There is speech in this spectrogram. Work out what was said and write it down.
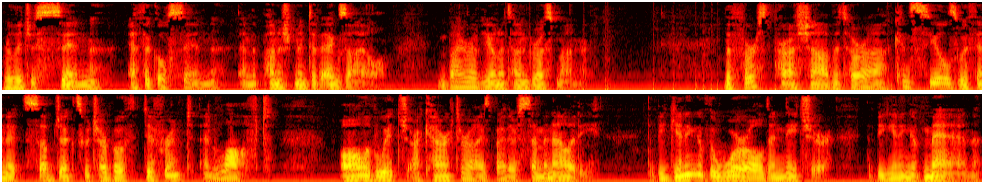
Religious Sin, Ethical Sin, and the Punishment of Exile by Rav Yonatan Grossman. The first parasha of the Torah conceals within it subjects which are both different and loft, all of which are characterized by their seminality, the beginning of the world and nature, the beginning of man,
